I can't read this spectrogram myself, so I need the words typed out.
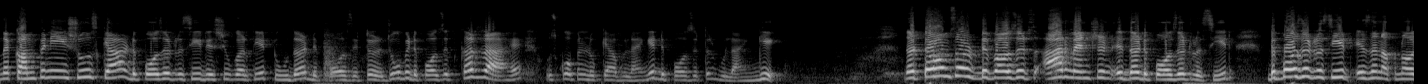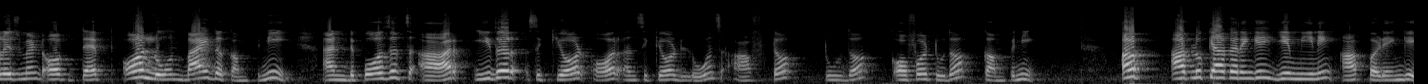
द कंपनी इशूज क्या डिपॉजिट रिसीट इश्यू करती है टू द डिपॉजिटर जो भी डिपॉजिट कर रहा है उसको अपन लोग क्या बुलाएँगे डिपॉजिटर बुलाएँगे The terms of deposits are mentioned in the deposit receipt. Deposit receipt is an acknowledgement of debt or loan by the company and deposits are either secured or unsecured loans after to the offer to the company. अब आप लोग क्या करेंगे ये मीनिंग आप पढ़ेंगे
